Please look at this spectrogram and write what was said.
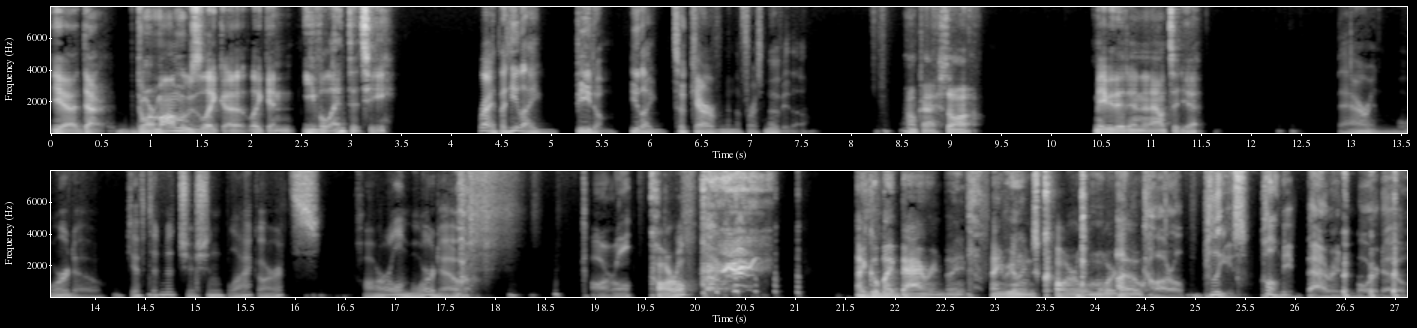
yeah, Da- Dormammu's like a like an evil entity. right, but he like beat him. He like took care of him in the first movie, though. Okay, so uh, maybe they didn't announce it yet. Baron Mordo, gifted magician, black arts. Carl Mordo. Carl. Carl. I go by Baron, but my real name is Carl Mordo. Carl. Please call me Baron Mordo.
